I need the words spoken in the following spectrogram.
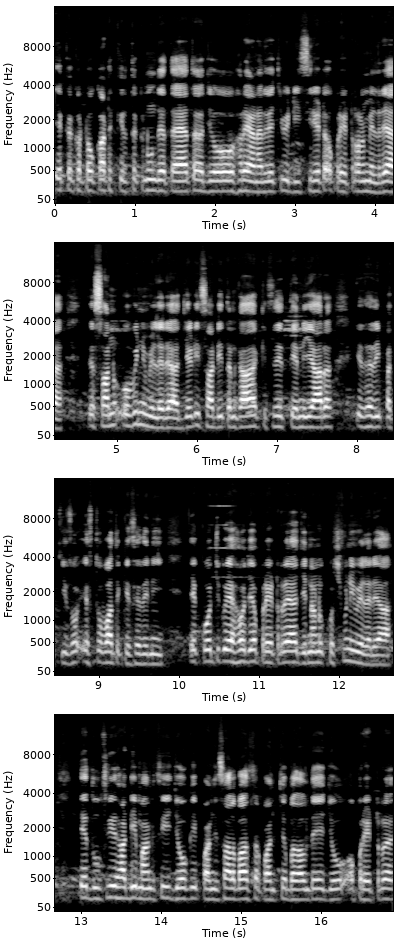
ਇੱਕ ਘੱਟੋ ਘੱਟ ਕਿਰਤ ਕਾਨੂੰਨ ਦੇ ਤਹਿਤ ਜੋ ਹਰਿਆਣਾ ਦੇ ਵਿੱਚ ਵੀ ਡੀਸੀ ਰੇਟ ਆਪਰੇਟਰਾਂ ਨੂੰ ਮਿਲ ਰਿਹਾ ਹੈ ਤੇ ਸਾਨੂੰ ਉਹ ਵੀ ਨਹੀਂ ਮਿਲ ਰਿਹਾ, ਜਿਹੜੀ ਸਾਡੀ ਤਨਖਾਹ ਕਿਸੇ ਦੀ 3000 ਕਿਸੇ ਦੀ 2500 ਇਸ ਤੋਂ ਵੱਧ ਕਿਸੇ ਦੀ ਨਹੀਂ। ਤੇ ਕੁਝ ਕੋਈ ਇਹੋ ਜਿਹੇ ਆਪਰੇਟਰ ਆ ਜਿਨ੍ਹਾਂ ਨੂੰ ਕੁਝ ਵੀ ਨਹੀਂ ਮਿਲ ਰਿਹਾ। ਤੇ ਦੂਸਰੀ ਸਾਡੀ ਮੰਗ ਸੀ ਜੋ ਕਿ 5 ਸਾਲ ਬਾਅਦ ਸਰਪੰਚ ਬਦਲਦੇ ਜੋ ਆਪਰੇਟਰ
